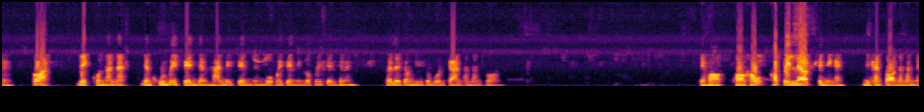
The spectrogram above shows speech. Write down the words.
นเพราะว่าเด็กคนนั้นน่ะ ยังคูณไม่เป็นยังหารไม่เป็นยังบวกไม่เป็นยังลบไม่เป็นใช่ไหมก็เลยต้องมีกระบวนการอันนั้นก่อน แต่พอพอเขาเขาเป็นแล้วเป็นยังไง มีขั้นตอนแบบนั้นไหม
